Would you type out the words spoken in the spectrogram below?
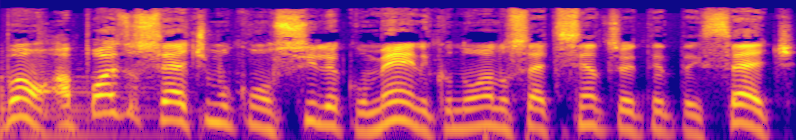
Bom, após o sétimo concílio ecumênico, no ano 787,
